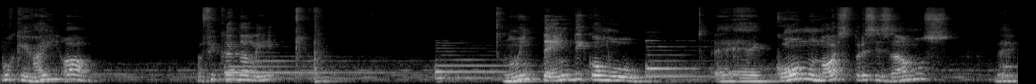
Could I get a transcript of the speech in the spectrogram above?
Porque vai, ó, vai ficando ali. Não entende como, é, como nós precisamos né,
